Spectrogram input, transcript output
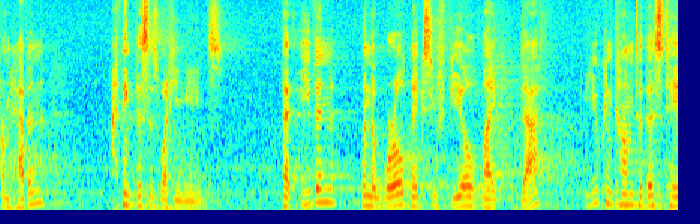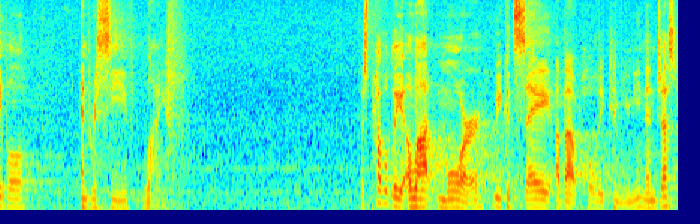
from heaven, I think this is what he means. That even when the world makes you feel like death, you can come to this table and receive life. There's probably a lot more we could say about Holy Communion and just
